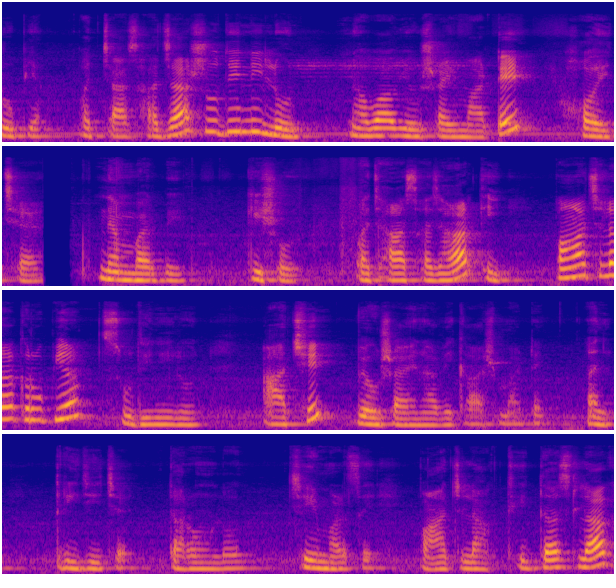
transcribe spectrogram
રૂપિયા પચાસ હજાર સુધીની લોન નવા વ્યવસાય માટે હોય છે. નંબર બે. કિશોર, પચાસ હજારથી પાંચ લાખ રૂપિયા સુધીની લોન આ છે વ્યવસાયના વિકાસ માટે. અને ત્રીજી છે તરુણ લોન જે મળશે પાંચ લાખથી દસ લાખ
